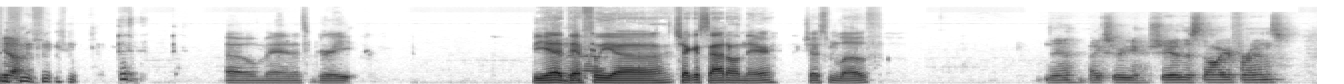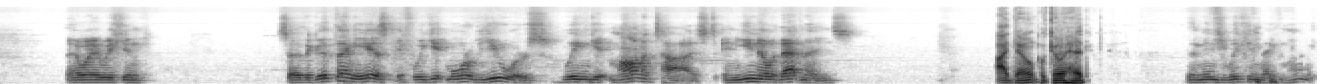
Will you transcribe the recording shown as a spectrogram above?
Yeah. oh man, that's great. But yeah, And, uh, definitely uh check us out on there. Show some love. Yeah. Make sure you share this to all your friends. That way we can so the good thing is if we get more viewers, we can get monetized. And you know what that means. I don't, but go ahead. That means we can make money.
